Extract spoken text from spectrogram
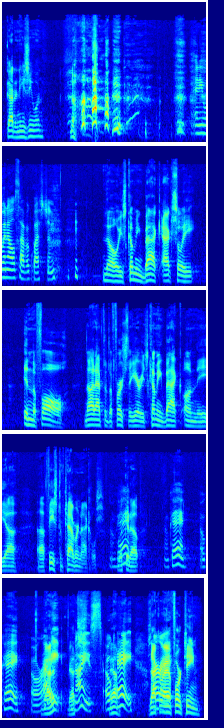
Got an easy one? No. Anyone else have a question? No, he's coming back actually in the fall, not after the first of the year. He's coming back on the uh, uh, Feast of Tabernacles. Look it up. Okay. Okay. All right. Got it? Nice. Okay. All Zechariah right. 14.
